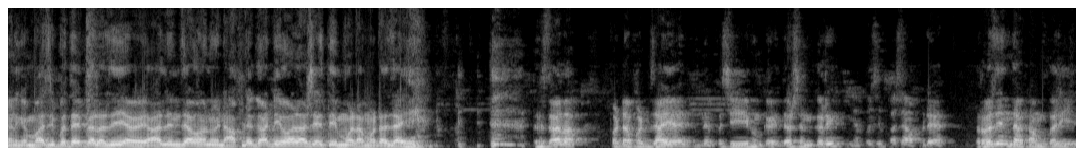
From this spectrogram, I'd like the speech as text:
કારણ કે માજી બધા પેલા જઈ આવે. હાલીને જવાનું ને આપણે ગાડીવાળા છે તે મોટા મોડા જાય. તો ચાલો ફટાફટ જઈએ ને પછી શું કહે દર્શન કરી ને પછી પાછા આપણે રોજિંદા કામ કરીએ.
